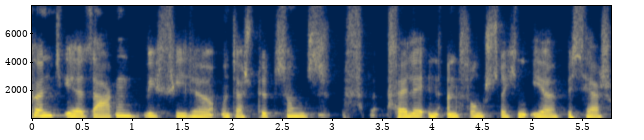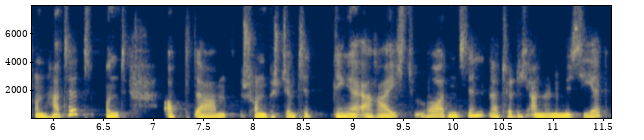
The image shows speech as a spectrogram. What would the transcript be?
Könnt ihr sagen, wie viele Unterstützungsfälle in Anführungsstrichen ihr bisher schon hattet und ob da schon bestimmte Dinge erreicht worden sind, natürlich anonymisiert?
